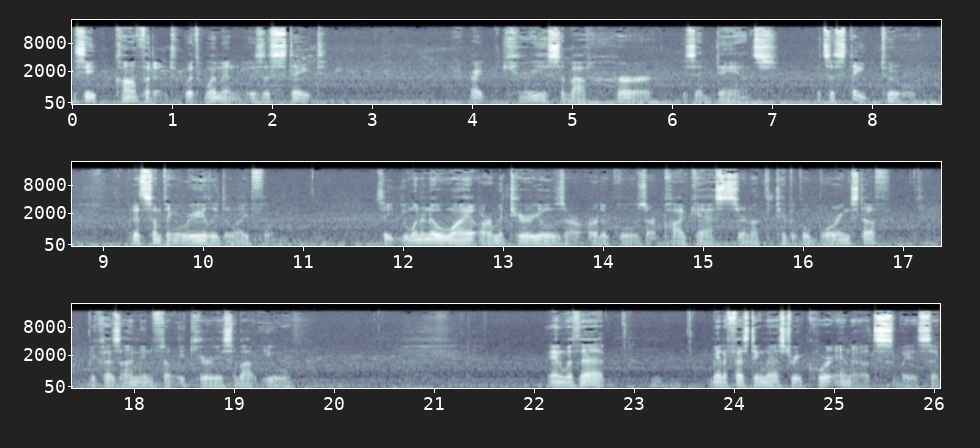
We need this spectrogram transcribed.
You see, confident with women is a state. Right? Curious about her is a dance. It's a state too, but it's something really delightful. So, you want to know why our materials, our articles, our podcasts are not the typical boring stuff? Because I'm infinitely curious about you. And with that, Manifesting Mastery course. And no, it's wait a sec.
